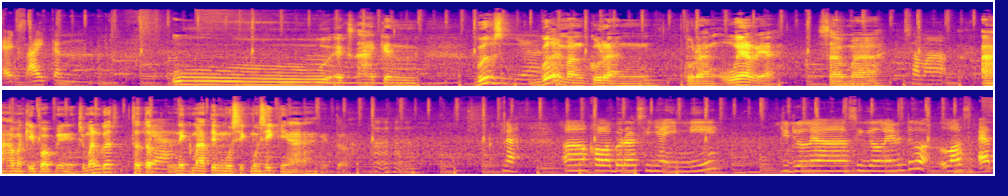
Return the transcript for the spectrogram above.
X Icon Uh, X Icon. Gue Iya. gue emang kurang kurang aware ya sama sama ah, sama K-pop ini. Cuman gue tetap Iya. nikmatin musik-musiknya gitu. Mm-mm. Nah, eh, kolaborasinya ini judulnya singlenya itu Lost at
